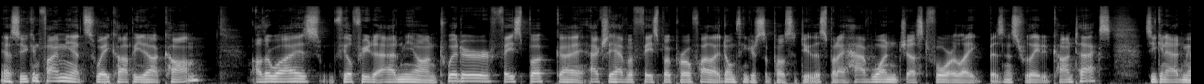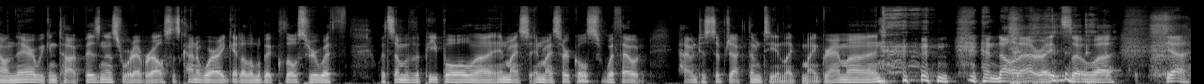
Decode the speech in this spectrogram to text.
Yeah, so you can find me at swaycopy.com. Otherwise, feel free to add me on Twitter, Facebook. I actually have a Facebook profile. I don't think you're supposed to do this, but I have one just for like business related contacts. So you can add me on there. We can talk business or whatever else. It's kind of where I get a little bit closer with with some of the people uh, in my in my circles without having to subject them to like my grandma and and all that, right? So uh, yeah,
